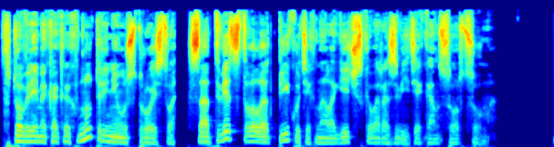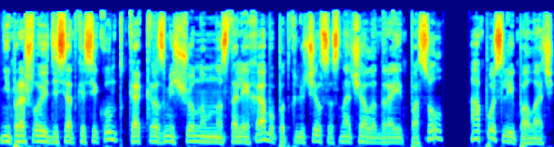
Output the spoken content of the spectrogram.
В то время как их внутреннее устройство соответствовало пику технологического развития консорциума. Не прошло и десятка секунд, как к размещенному на столе хабу подключился сначала дроид-посол, а после и палач,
